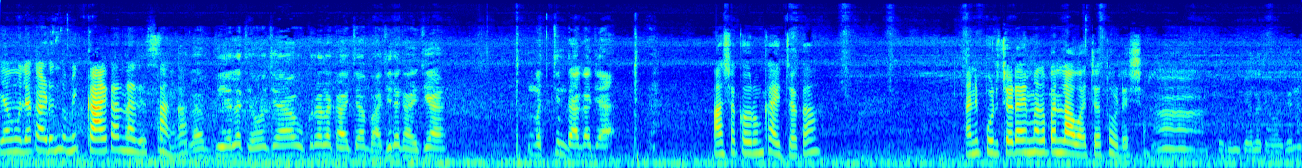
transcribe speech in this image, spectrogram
या मुल्या काढून तुम्ही काय करणार आहे सांगा. बियाला ठेवायच्या उकराला खायच्या भाजीला खायच्या. मच्छीन टाकायच्या अशा करून खायच्या का? आणि पुढच्या टायमाला पण लावायच्या थोड्याशा. हा करून बियाला ठेवायचे ना.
